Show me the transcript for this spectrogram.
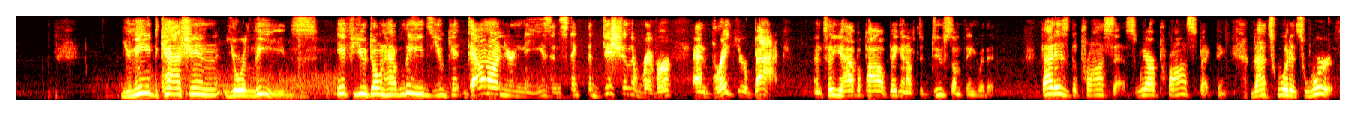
You need to cash in your leads if you don't have leads, you get down on your knees and stick the dish in the river and break your back until you have a pile big enough to do something with it. That is the process. We are prospecting. That's what it's worth.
